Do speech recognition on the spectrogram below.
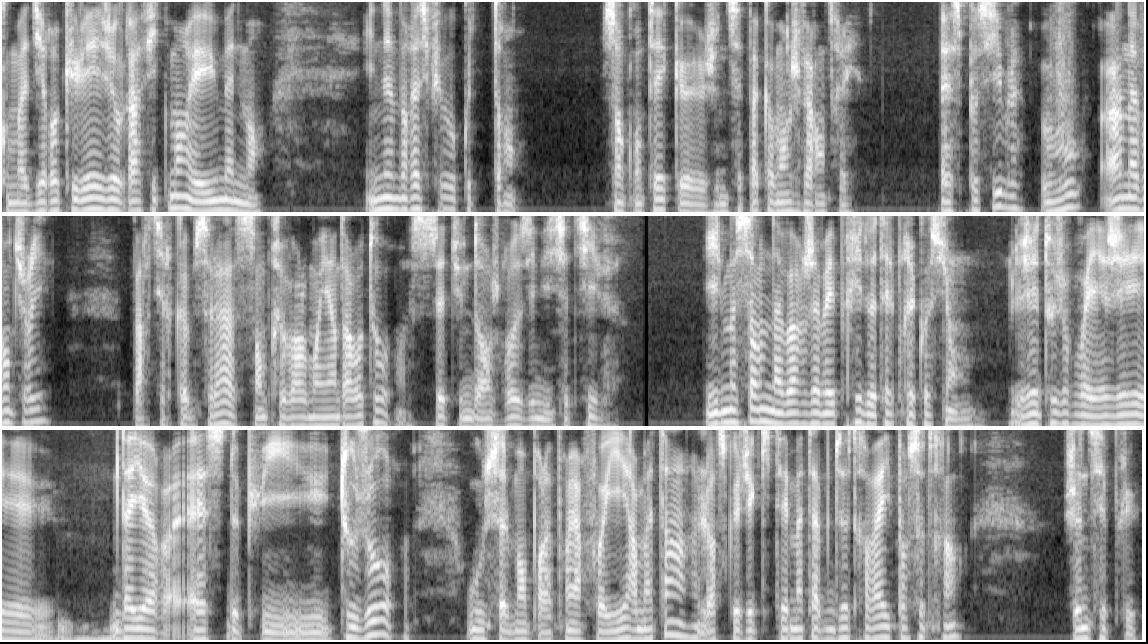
qu'on m'a dit reculé géographiquement et humainement. Il ne me reste plus beaucoup de temps. Sans compter que je ne sais pas comment je vais rentrer. Est-ce possible Vous, un aventurier? Partir comme cela, sans prévoir le moyen d'un retour, c'est une dangereuse initiative. Il me semble n'avoir jamais pris de telles précautions. J'ai toujours voyagé, d'ailleurs, est-ce depuis toujours, ou seulement pour la première fois hier matin, lorsque j'ai quitté ma table de travail pour ce train? Je ne sais plus.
